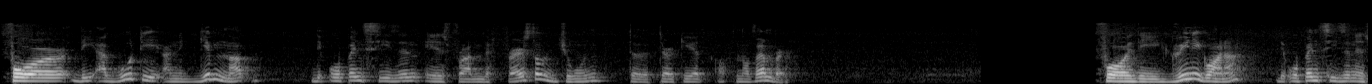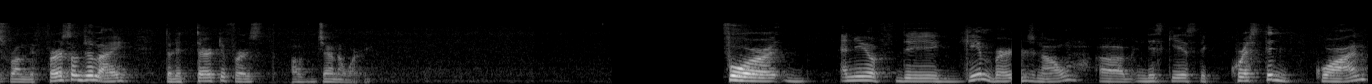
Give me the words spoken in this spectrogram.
For the agouti and the gibnut, the open season is from the 1st of June to the 30th of November. For the green iguana, the open season is from the 1st of July to the 31st of January. For any of the game birds now, um, in this case the crested guan,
